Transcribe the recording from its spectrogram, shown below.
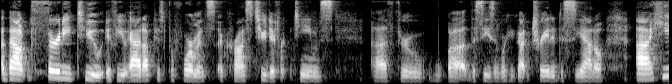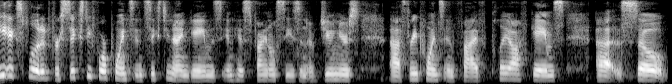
about 32 if you add up his performance across two different teams uh, through uh, the season where he got traded to Seattle. Uh, he exploded for 64 points in 69 games in his final season of juniors, uh, three points in five playoff games. Uh, so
